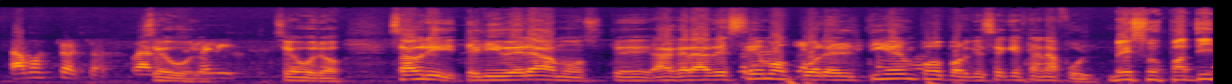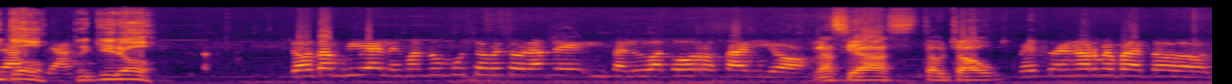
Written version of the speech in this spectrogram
Estamos chochos, realmente Seguro, felices. seguro. Sabri, te liberamos, te agradecemos Gracias. por el tiempo porque sé que están a full. Besos, patito. Gracias. Te quiero. Yo también les mando un mucho beso grande y saludo a todo Rosario. Gracias, chau, chau. Beso enorme para todos.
